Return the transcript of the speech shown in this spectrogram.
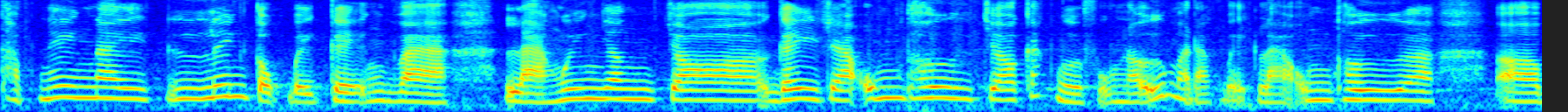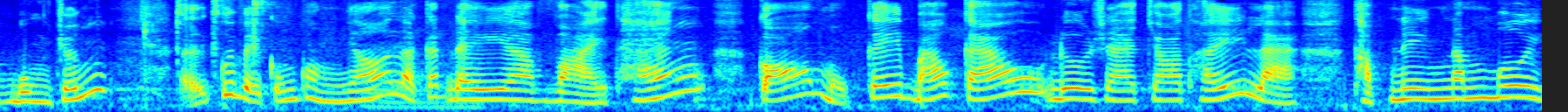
thập niên nay liên tục bị kiện và là nguyên nhân cho gây ra ung thư cho các người phụ nữ mà đặc biệt là ung thư à, à buồng trứng. À, quý vị cũng còn nhớ là cách đây à, vài tháng có một cái báo cáo đưa ra cho thấy là thập niên 50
